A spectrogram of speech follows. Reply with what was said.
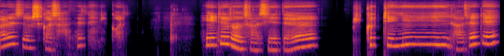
아레스가 4세대니까 히드론 4세대 피크팅이 4세대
